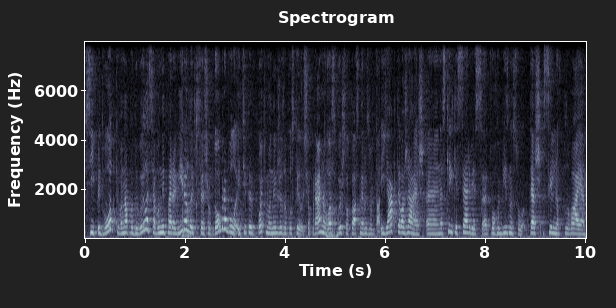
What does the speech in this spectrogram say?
всі підводки, вона подивилася, вони перевірили все, щоб добре було, і тільки потім вони вже запустили, щоб реально у вас вийшло класний результат. І Як ти вважаєш, е, наскільки сервіс е, твого бізнесу теж сильно впливає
